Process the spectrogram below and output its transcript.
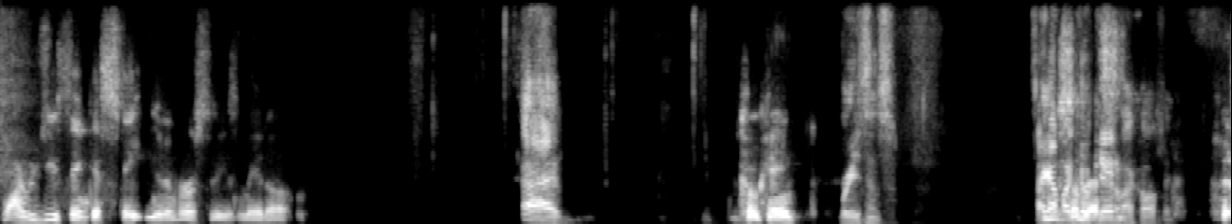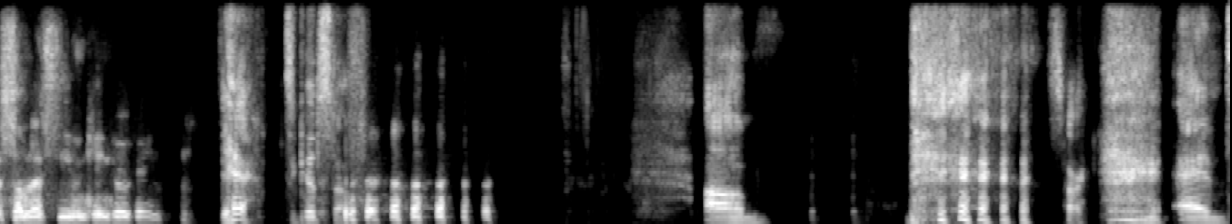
Why would you think a state university is made up? Uh, cocaine reasons. I got my some cocaine in my coffee. Some of that Stephen King cocaine. Yeah, it's good stuff. um, sorry, and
